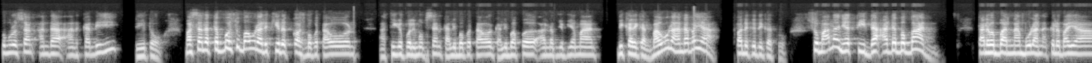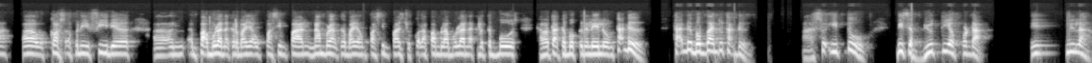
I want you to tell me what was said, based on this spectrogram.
pengurusan anda akan dihitung. Masa anda tebus tu barulah dikira kos berapa tahun, 35% ah, kali berapa tahun, kali berapa anda punya pinjaman, dikalikan. Barulah anda bayar pada ketika tu. So maknanya tidak ada beban. Tak ada beban 6 bulan nak kena bayar uh, kos apa ni fee dia, uh, 4 bulan nak kena bayar upah simpan, 6 bulan nak kena bayar upah simpan, cukup 18 bulan nak kena tebus, kalau tak tebus kena lelong. Tak ada. Tak ada beban tu tak ada. Uh, so itu, this is beauty of product inilah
